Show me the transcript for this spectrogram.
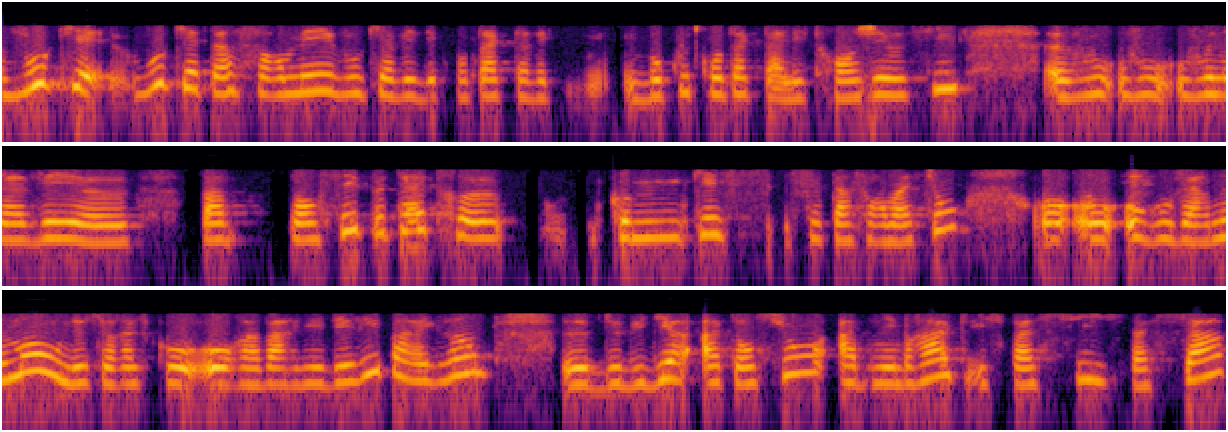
vous, qui, vous qui êtes informé, vous qui avez des contacts avec beaucoup de contacts à l'étranger aussi, vous, vous, vous n'avez pas pensé peut-être communiquer cette information au, au, gouvernement ou ne serait-ce qu'au au Ravarier d'Eri, par exemple, de lui dire attention, à Bnebrak, il se passe ci, il se passe ça,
